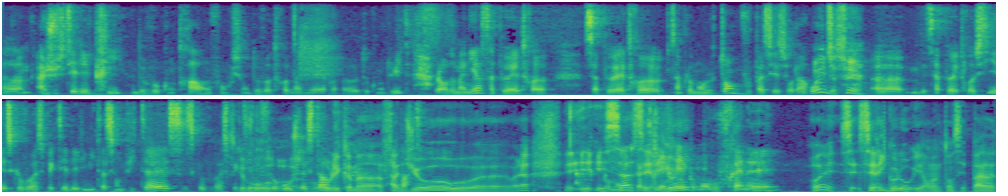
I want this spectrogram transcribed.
euh, ajuster les prix de vos contrats en fonction de votre manière euh, de conduite. Alors de manière, ça peut être, ça peut être euh, simplement le temps que vous passez sur la route, oui, bien sûr. mais ça peut être aussi est-ce que vous respectez les limitations de vitesse, est-ce que vous respectez les feux rouges, les stops? Vous roulez comme un Fangio ou voilà. Et, et, et ça, c'est comment vous freinez? Ouais, c'est rigolo. Et en même temps c'est pas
